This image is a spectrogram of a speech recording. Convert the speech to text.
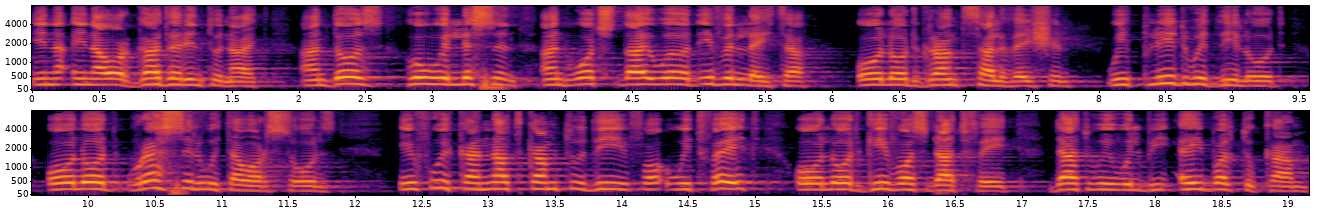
in, in our gathering tonight, and those who will listen and watch thy word even later. O Lord, grant salvation. We plead with thee, Lord. O Lord, wrestle with our souls. If we cannot come to thee for, with faith, O Lord, give us that faith that we will be able to come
